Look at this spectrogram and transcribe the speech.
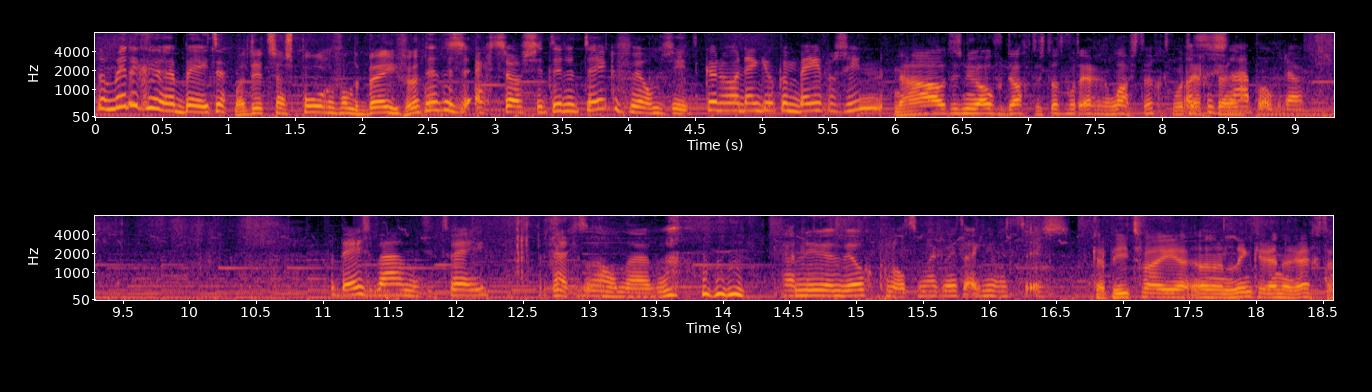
door midden gebeten. Maar dit zijn sporen van de bever. Dit is echt zoals je het in een tekenfilm ziet. Kunnen we denk je ook een bever zien? Nou, het is nu overdag, dus dat wordt erg lastig. Het wordt Als echt, eh, slapen overdag. Voor deze baan moet je twee rechterhanden hebben. ik ga nu een wilg knotten, maar ik weet eigenlijk niet wat het is. ik heb hier twee, eh, een linker en een rechter.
